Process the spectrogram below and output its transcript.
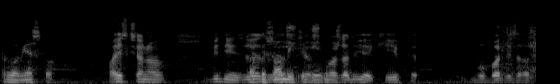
prvo mjesto? Pa iskreno vidim su zvijezdu još, još možda dvije ekipe u borbi za vrh.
